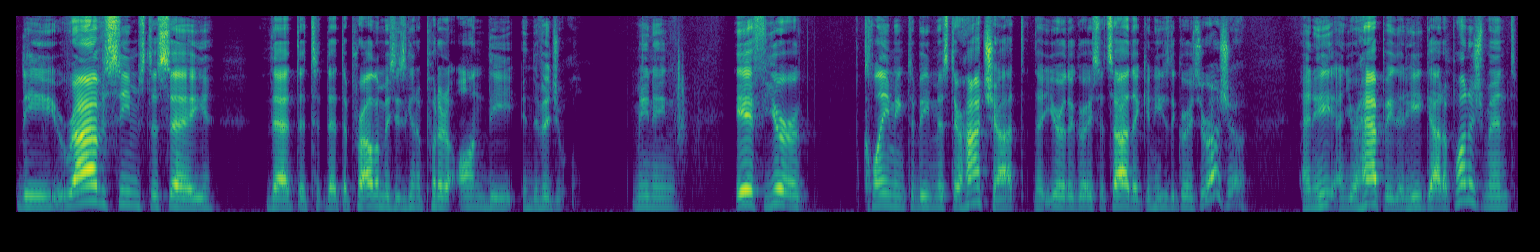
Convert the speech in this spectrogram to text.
the Rav seems to say that the, t- that the problem is he's going to put it on the individual. Meaning, if you're claiming to be Mr. Hotshot, that you're the grace Tzaddik and he's the grace rasha, and he and you're happy that he got a punishment,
